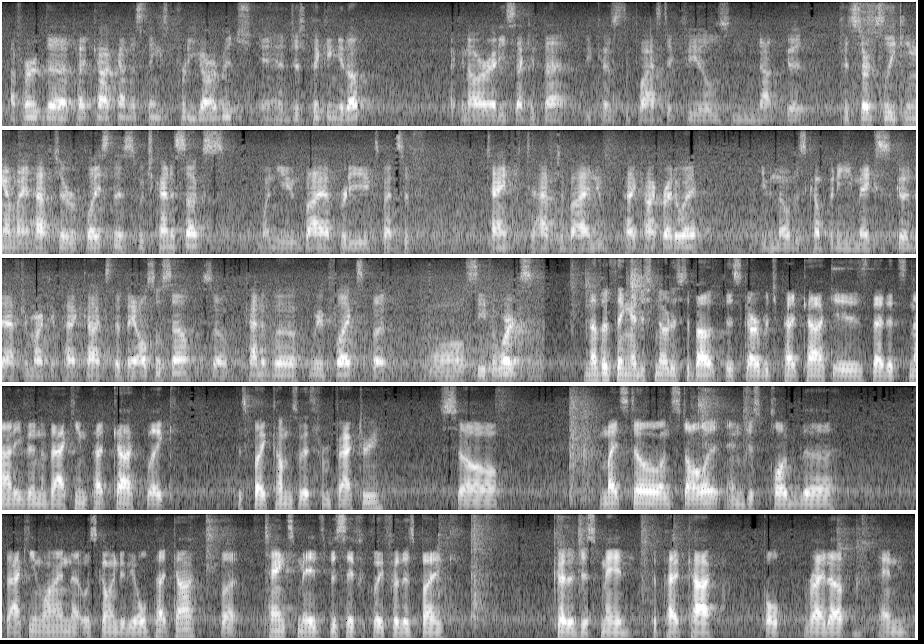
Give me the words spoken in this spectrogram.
I've heard the petcock on this thing is pretty garbage, and just picking it up, I can already second that because the plastic feels not good. If it starts leaking, I might have to replace this, which kind of sucks when you buy a pretty expensive tank to have to buy a new petcock right away, even though this company makes good aftermarket petcocks that they also sell. So kind of a weird flex, but we'll see if it works. Another thing I just noticed about this garbage petcock is that it's not even a vacuum petcock like this bike comes with from factory. So I might still install it and just plug the vacuum line that was going to the old petcock, but tanks made specifically for this bike could have just made the petcock bolt right up and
